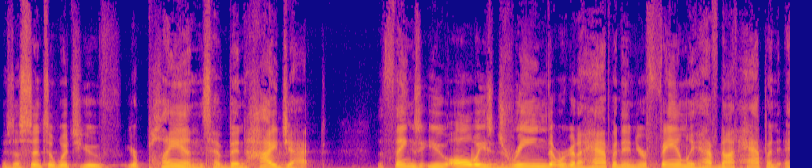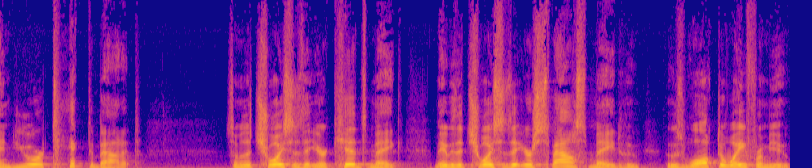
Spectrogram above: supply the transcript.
There's a sense in which you've, your plans have been hijacked. The things that you always dreamed that were going to happen in your family have not happened, and you're ticked about it some of the choices that your kids make, maybe the choices that your spouse made who, who's walked away from you,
